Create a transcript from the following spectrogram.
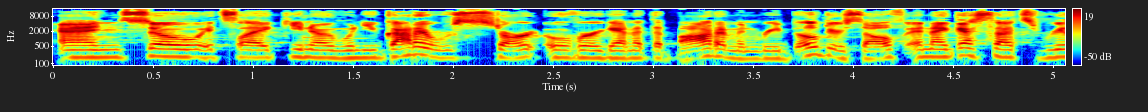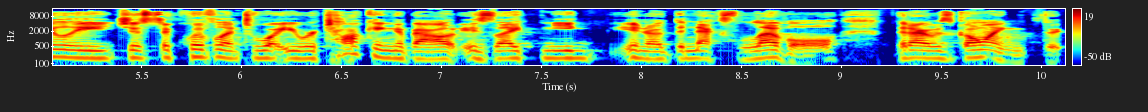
And so it's like, you know, when you got to start over again at the bottom and rebuild yourself. And I guess that's really just equivalent to what you were talking about is like me, you know, the next level that I was going, th-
